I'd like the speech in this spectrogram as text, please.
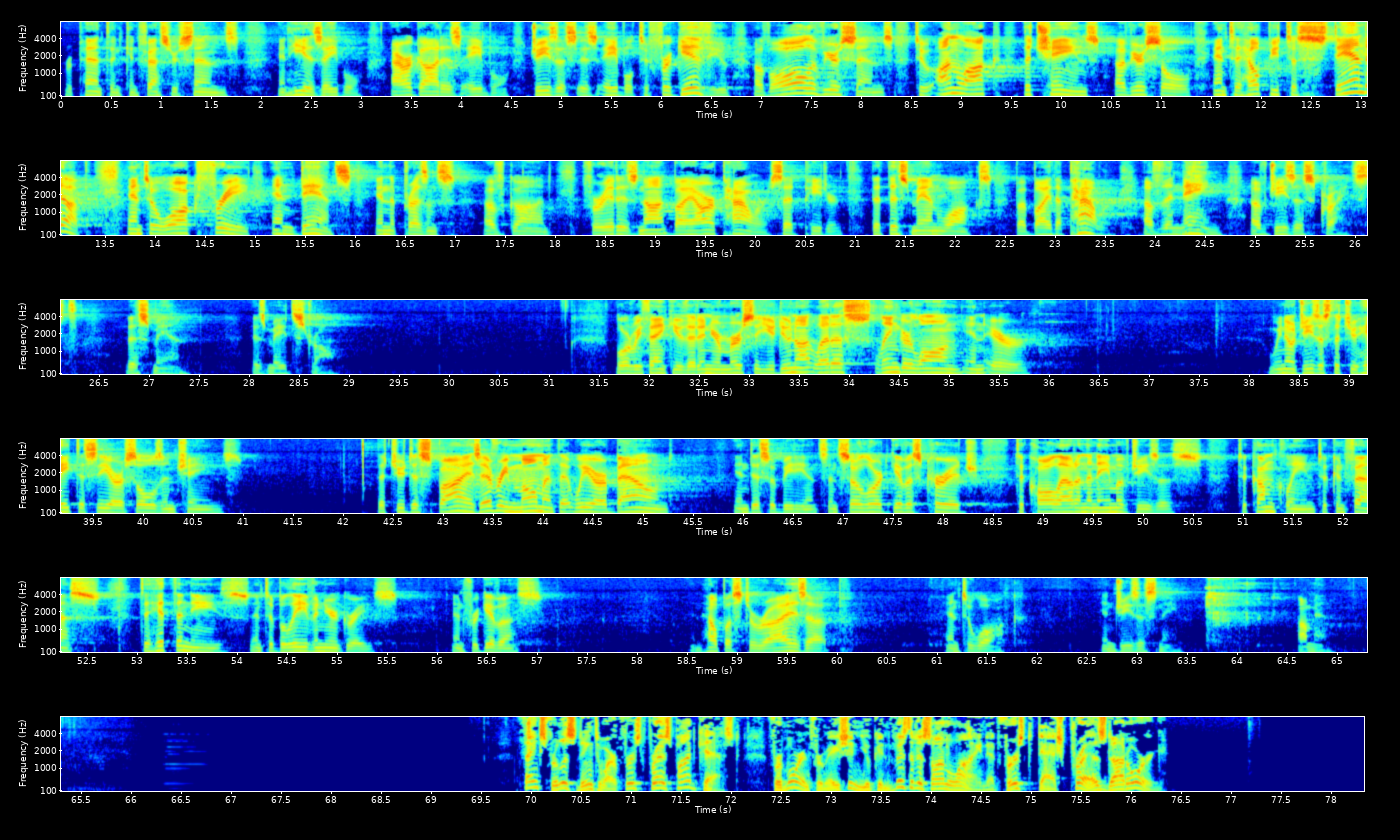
Repent and confess your sins, and He is able. Our God is able. Jesus is able to forgive you of all of your sins, to unlock the chains of your soul, and to help you to stand up and to walk free and dance in the presence of God. For it is not by our power, said Peter, that this man walks, but by the power of the name of Jesus Christ, this man is made strong. Lord, we thank you that in your mercy you do not let us linger long in error. We know, Jesus, that you hate to see our souls in chains, that you despise every moment that we are bound in disobedience. And so, Lord, give us courage to call out in the name of Jesus, to come clean, to confess, to hit the knees, and to believe in your grace. And forgive us. And help us to rise up and to walk. In Jesus' name, amen. Thanks for listening to our First Pres podcast. For more information, you can visit us online at first-pres.org.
